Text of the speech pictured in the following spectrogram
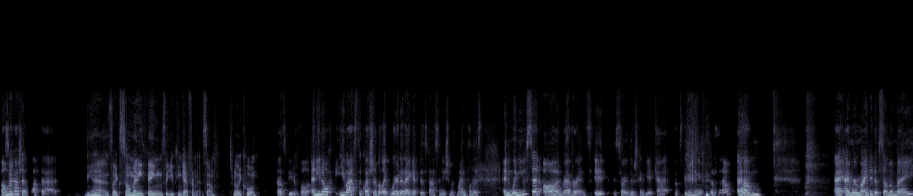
Oh so, my gosh i love that. Yeah it's like so many things that you can get from it so it's really cool. That's beautiful. And you know you asked the question about like where did i get this fascination with mindfulness? And when you said awe and reverence it sorry there's going to be a cat that's going to hang out with us now. Um I, I'm reminded of some of my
